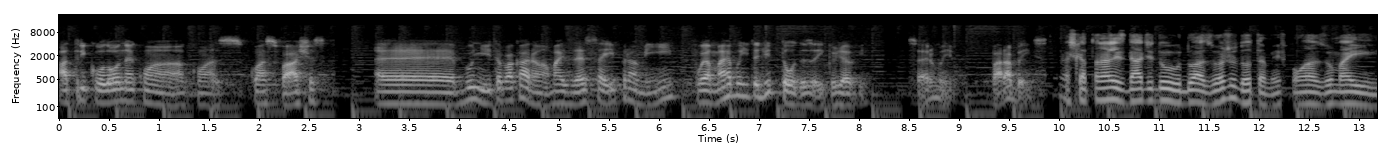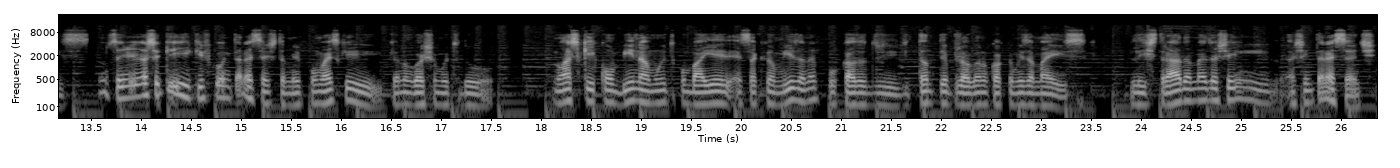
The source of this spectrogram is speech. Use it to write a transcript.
a, a tricolor, né, com, a, com, as, com as faixas é bonita pra caramba, mas essa aí pra mim foi a mais bonita de todas aí que eu já vi. Sério mesmo. Parabéns. Acho que a tonalidade do, do azul ajudou também. Ficou um azul mais. Não sei, acho que, que ficou interessante também. Por mais que, que eu não goste muito do. Não acho que combina muito com o Bahia essa camisa, né? Por causa de, de tanto tempo jogando com a camisa mais listrada, mas achei, achei interessante.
